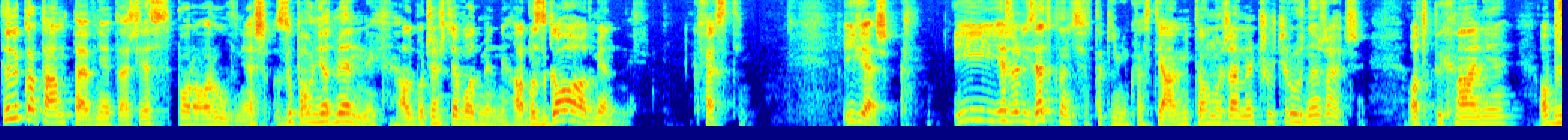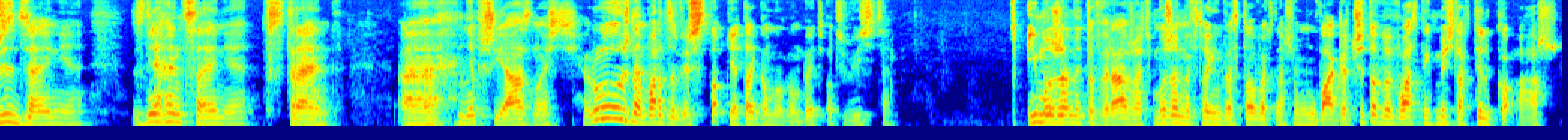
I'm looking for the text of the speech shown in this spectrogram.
Tylko tam pewnie też jest sporo również zupełnie odmiennych, albo częściowo odmiennych, albo zgoła odmiennych kwestii. I wiesz, i jeżeli zetknąć się z takimi kwestiami, to możemy czuć różne rzeczy. Odpychanie, obrzydzenie, zniechęcenie, wstręt, e, nieprzyjazność. Różne bardzo, wiesz, stopnie tego mogą być, oczywiście. I możemy to wyrażać, możemy w to inwestować naszą uwagę, czy to we własnych myślach tylko aż,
